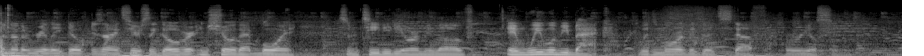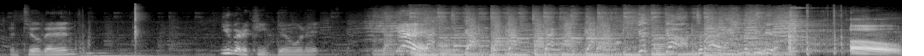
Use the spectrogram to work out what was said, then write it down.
another really dope design. Seriously, go over and show that boy some TDIDI Army love. And we will be back with more of the good stuff real soon. Until then, you better keep doing it. Yeah! Good God, tonight, look at here. Oh,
